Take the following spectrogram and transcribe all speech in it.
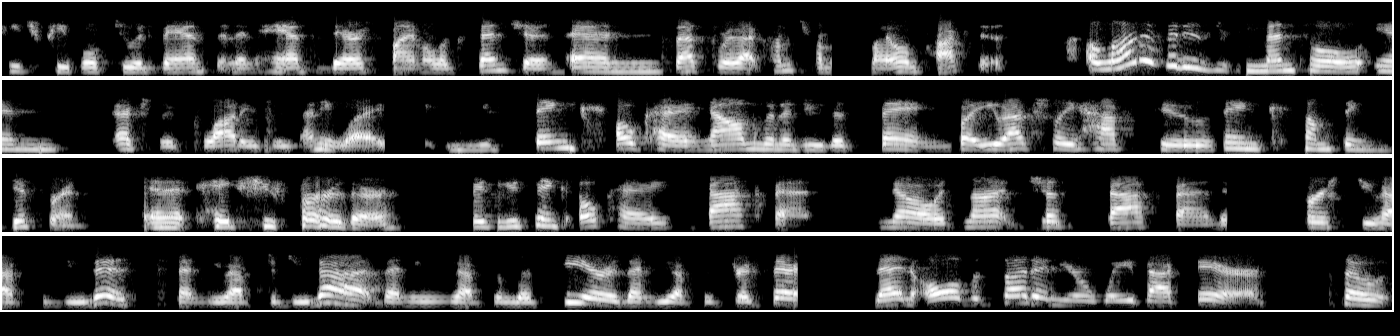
teach people to advance and enhance their spinal extension. And that's where that comes from, my own practice. A lot of it is mental in actually Pilates is anyway. You think, okay, now I'm going to do this thing, but you actually have to think something different and it takes you further. If you think, okay, back bend. No, it's not just back bend first you have to do this, then you have to do that, then you have to lift here, then you have to stretch there. Then all of a sudden you're way back there. So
